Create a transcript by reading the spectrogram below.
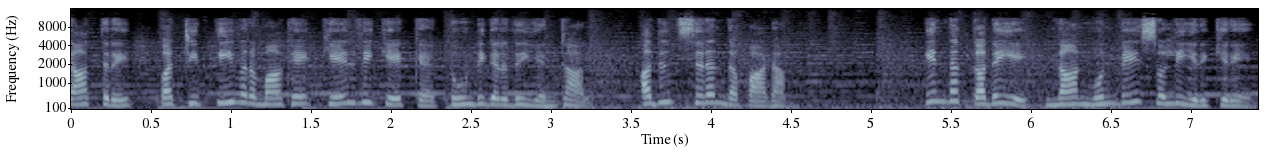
யாத்திரை பற்றி தீவிரமாக கேள்வி கேட்க தூண்டுகிறது என்றால் அது சிறந்த பாடம். இந்த கதையை நான் முன்பே சொல்லி இருக்கிறேன்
